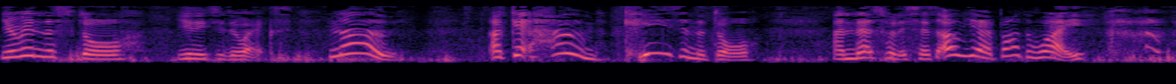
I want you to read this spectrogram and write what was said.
you're in the store, you need to do X. No, I get home, keys in the door, and that's what it says. Oh yeah, by the way,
